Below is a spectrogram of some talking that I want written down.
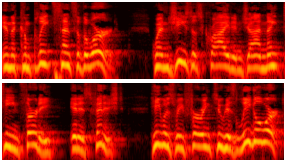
in the complete sense of the word. When Jesus cried in John 19:30, it is finished, he was referring to his legal work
